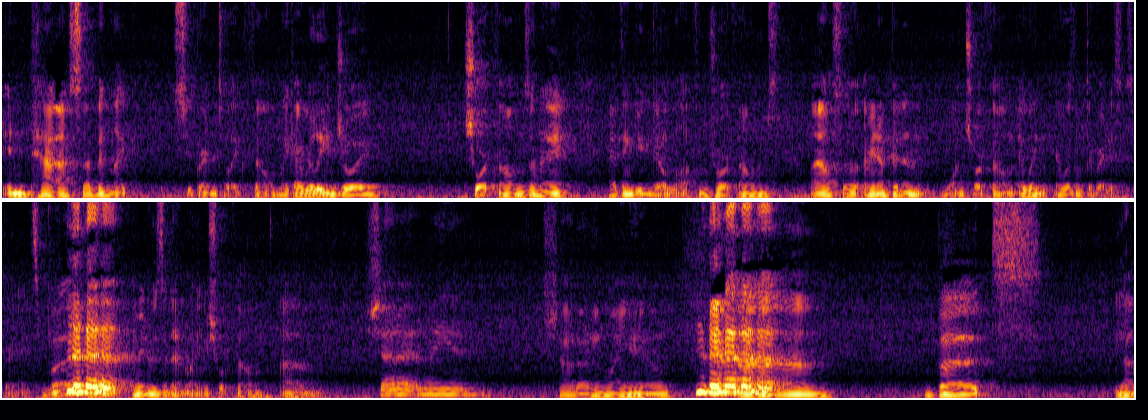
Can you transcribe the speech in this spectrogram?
in past I've been like super into like film. Like I really enjoy short films and I I think you can get a lot from short films. I also I mean I've been in one short film. It wouldn't it wasn't the greatest experience, but I mean it was an NYU short film. Um, shout out NYU. shout out NYU. um, but yeah,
